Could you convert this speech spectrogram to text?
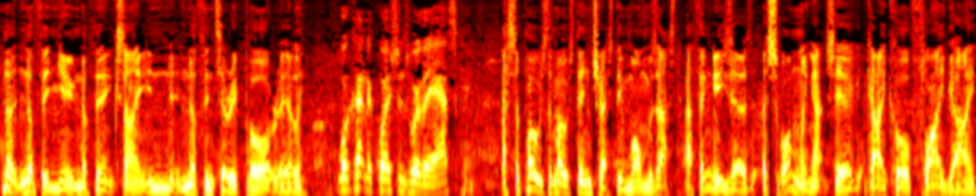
no, nothing new, nothing exciting, nothing to report really. What kind of questions were they asking? I suppose the most interesting one was asked, I think he's a, a Swanling actually, a guy called Fly Guy,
